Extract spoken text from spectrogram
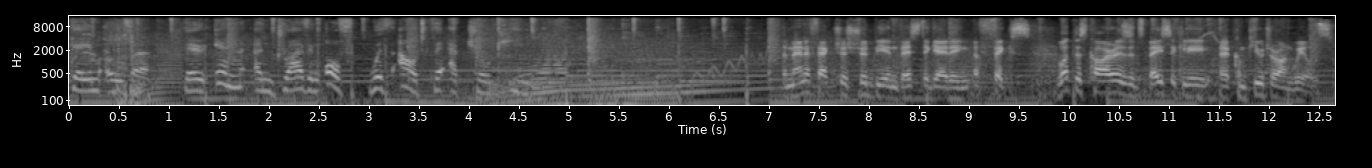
game over. They're in and driving off without the actual key. The manufacturer should be investigating a fix. What this car is, it's basically a computer on wheels.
